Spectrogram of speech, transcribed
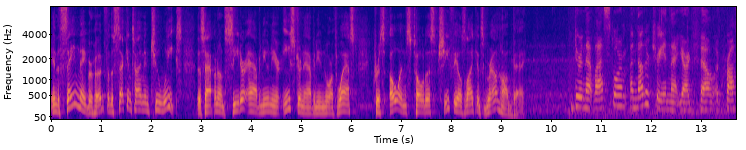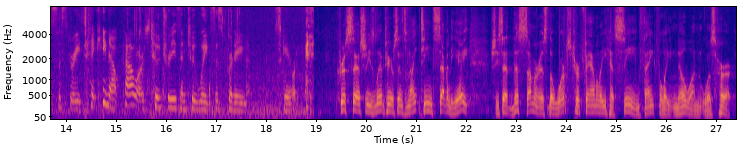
in the same neighborhood for the second time in two weeks. This happened on Cedar Avenue near Eastern Avenue Northwest. Chris Owens told us she feels like it's Groundhog Day. During that last storm, another tree in that yard fell across the street, taking out power. Two trees in two weeks is pretty scary. Chris says she's lived here since 1978. She said this summer is the worst her family has seen. Thankfully, no one was hurt.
